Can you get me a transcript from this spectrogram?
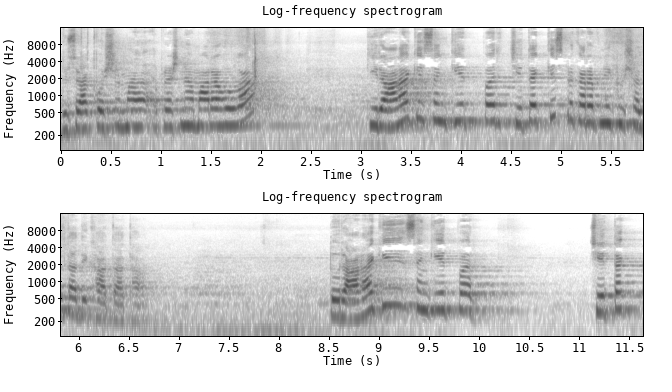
दूसरा क्वेश्चन प्रश्न हमारा होगा कि राणा के संकेत पर चेतक किस प्रकार अपनी कुशलता दिखाता था? तो राणा के संकेत पर चेतक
